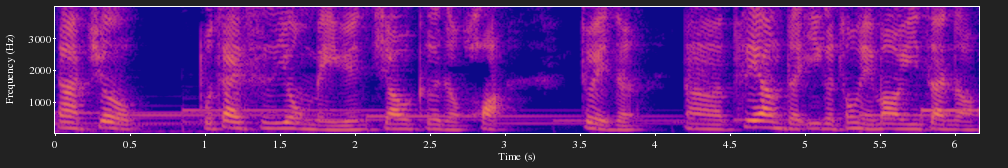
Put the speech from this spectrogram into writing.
那就不再是用美元交割的话，对的。那这样的一个中美贸易战哦，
